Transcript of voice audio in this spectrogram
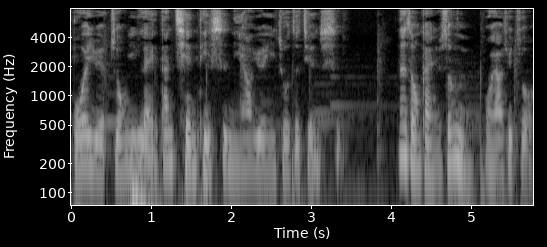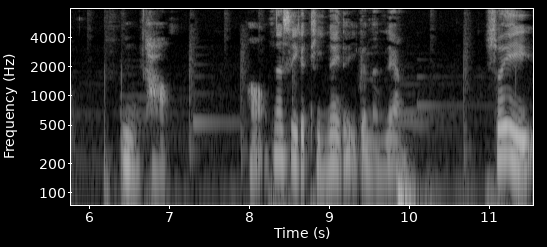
不会越容易累，但前提是你要愿意做这件事，那种感觉说，嗯，我要去做，嗯，好，好，那是一个体内的一个能量，所以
